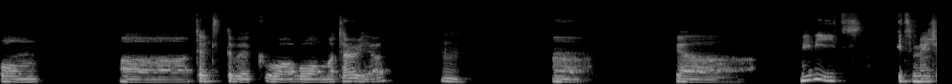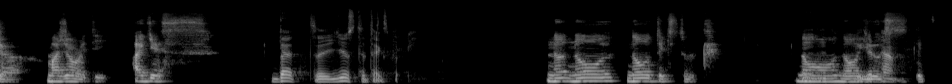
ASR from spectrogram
own uh, textbook or, or material. Mm. Uh, yeah, maybe it's it's major majority. I guess That uh, use the textbook. no no no textbook, no In- no in use. text-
